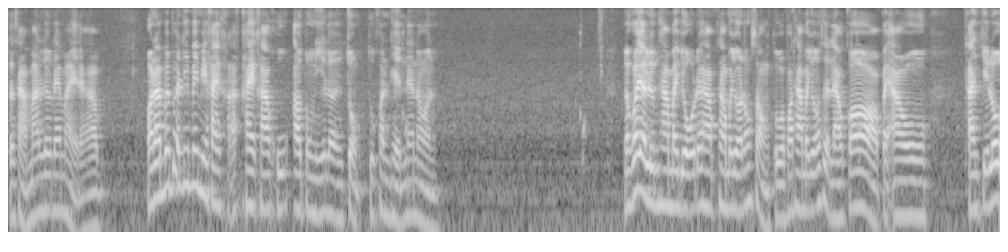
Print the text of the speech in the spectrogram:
จะสามารถเลือกได้ใหม่นะครับ เพราะนั้นเพื่อนๆที่ไม่มีใครใครคาคุเอาตรงนี้เลย จบทุกคอนเทนต์แน่นอน แล้วก็อย่าลืมทามาโยด้วยครับทามาโยต้องสองตัวพอทามาโยเสร็จแล้วก็ไปเอาทันจิโร่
